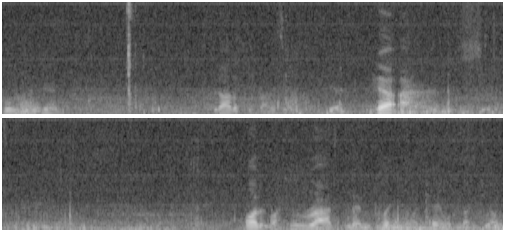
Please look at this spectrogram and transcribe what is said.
He's done it. Did I look at that? Yeah. I look like a rad Glenn Plake when I came off that jump.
